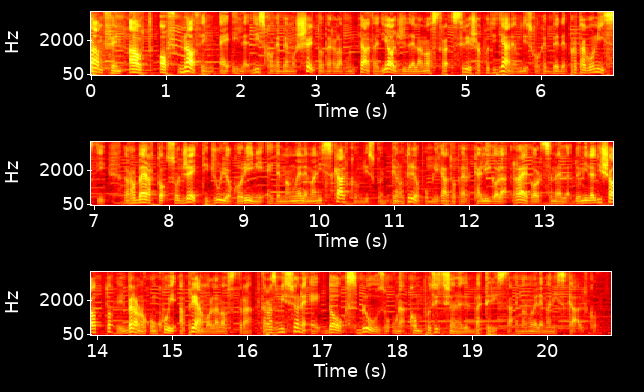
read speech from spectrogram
Something Out of Nothing è il disco che abbiamo scelto per la puntata di oggi della nostra striscia quotidiana, è un disco che vede protagonisti Roberto Soggetti, Giulio Corini ed Emanuele Maniscalco, un disco in pieno trio pubblicato per Caligola Records nel 2018. Il brano con cui apriamo la nostra trasmissione è Dogs Blues, una composizione del batterista Emanuele Maniscalco.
